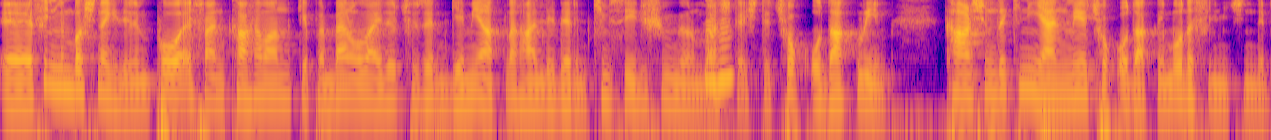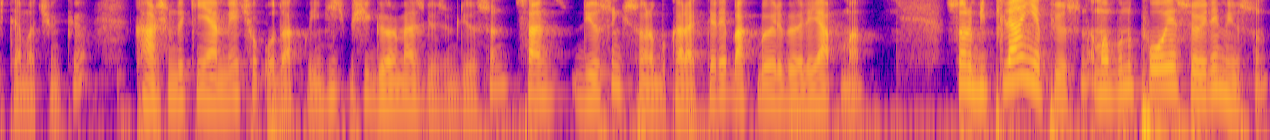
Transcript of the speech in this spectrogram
e, filmin başına gidelim. Poe efendim kahramanlık yaparım. Ben olayları çözerim. Gemiye atlar hallederim. Kimseyi düşünmüyorum başka. İşte çok odaklıyım. Karşımdakini yenmeye çok odaklıyım. O da film içinde bir tema çünkü. Karşımdaki yenmeye çok odaklıyım. Hiçbir şey görmez gözüm diyorsun. Sen diyorsun ki sonra bu karaktere bak böyle böyle yapma. Sonra bir plan yapıyorsun ama bunu Poe'ya söylemiyorsun.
